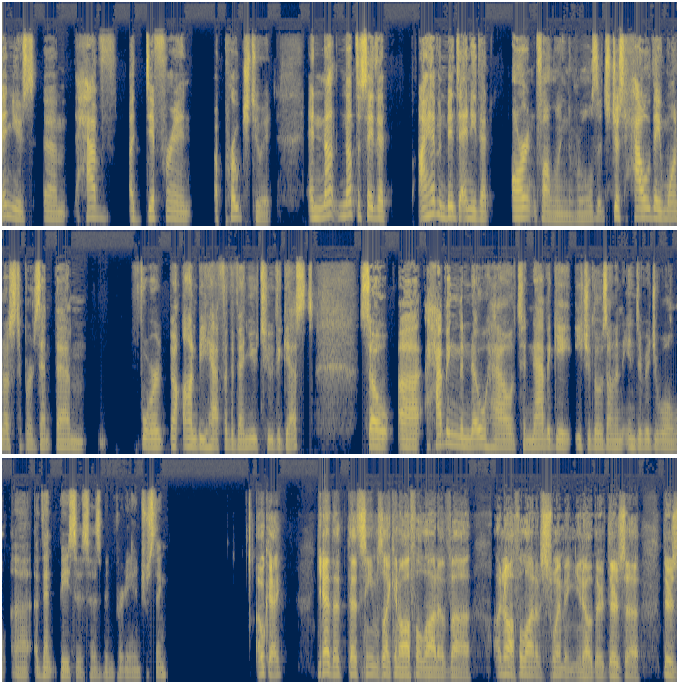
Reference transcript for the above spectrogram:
venues um, have a different approach to it. And not not to say that i haven't been to any that aren't following the rules. It's just how they want us to present them for uh, on behalf of the venue to the guests so uh, having the know-how to navigate each of those on an individual uh, event basis has been pretty interesting Okay. Yeah, that that seems like an awful lot of uh, an awful lot of swimming. You know, there, there's a there's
